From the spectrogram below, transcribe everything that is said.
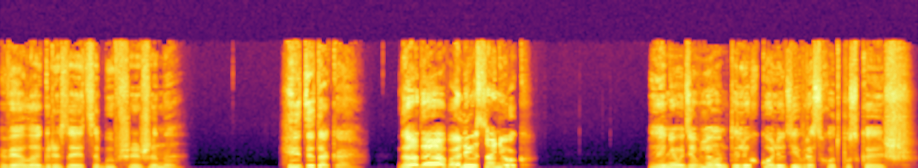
Вяло огрызается бывшая жена. «И ты такая! Да-да, вали, Санек!» Я не удивлен, ты легко людей в расход пускаешь.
